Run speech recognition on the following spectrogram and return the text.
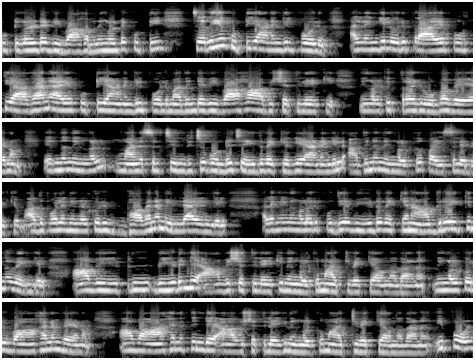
കുട്ടികളുടെ വിവാഹം. നിങ്ങളുടെ കുട്ടി ചെറിയ കുട്ടിയാണെങ്കിൽ പോലും അല്ലെങ്കിൽ ഒരു പ്രായപൂർത്തിയാകാനായ കുട്ടിയാണെങ്കിൽ പോലും അതിന്റെ വിവാഹ ആവശ്യത്തിലേക്ക് നിങ്ങൾക്ക് ഇത്ര രൂപ വേണം എന്ന് നിങ്ങൾ മനസ്സിൽ ചിന്തിച്ചുകൊണ്ട് ചെയ്തു വെക്കുകയാണെങ്കിൽ അതിന് നിങ്ങൾക്ക് പൈസ ലഭിക്കും. അതുപോലെ നിങ്ങൾക്കൊരു ഭവനമില്ല എങ്കിൽ അല്ലെങ്കിൽ നിങ്ങളൊരു പുതിയ വീട് വെക്കാൻ ആഗ്രഹിക്കുന്നുവെങ്കിൽ ആ വീട്ടിൻ വീടിന്റെ ആവശ്യത്തിലേക്ക് നിങ്ങൾക്ക് മാറ്റിവെക്കാവുന്നതാണ്. നിങ്ങൾക്കൊരു വാഹനം വേണം ആ വാഹനത്തിന്റെ ആവശ്യത്തിലേക്ക് നിങ്ങൾക്ക് മാറ്റിവെക്കാവുന്നതാണ്. ഇപ്പോൾ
